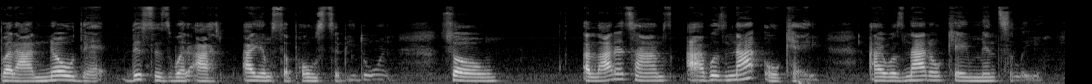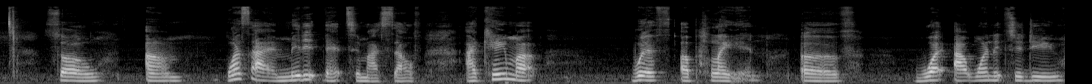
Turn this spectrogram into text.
but I know that this is what I I am supposed to be doing. So a lot of times I was not okay. I was not okay mentally. So um, once I admitted that to myself, I came up with a plan of what I wanted to do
